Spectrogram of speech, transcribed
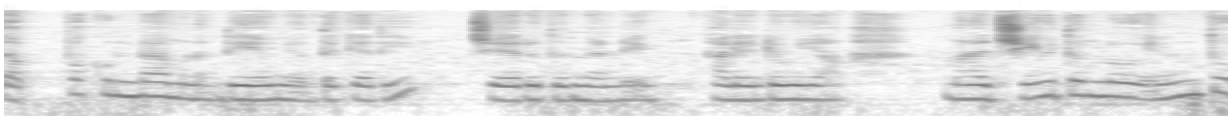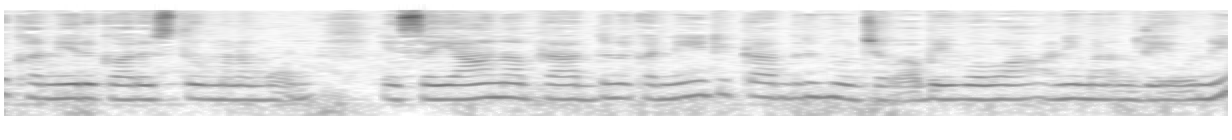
తప్పకుండా మన దేవుని వద్దకి అది చేరుతుందండి. అలెలుయ మన జీవితంలో ఎంతో కన్నీరు కారుస్తూ మనము ఎసయా నా ప్రార్థన కన్నీటి ప్రార్థనకు నువ్వు జవాబు ఇవ్వవా అని మనం దేవుని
